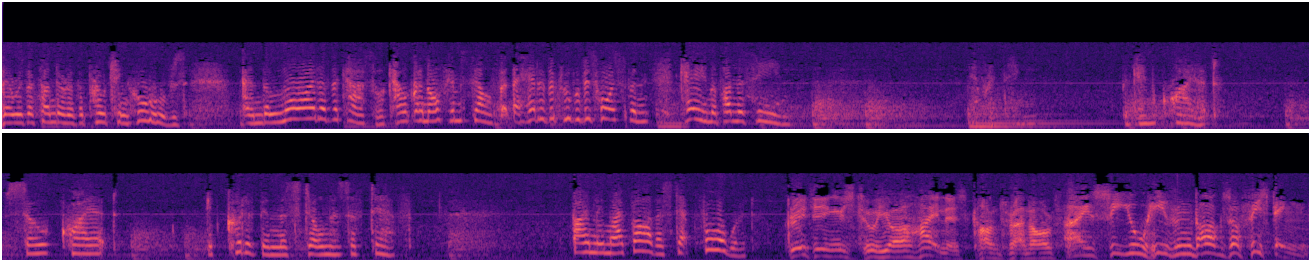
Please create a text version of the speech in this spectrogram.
there was the thunder of approaching hooves, and the lord of the castle, Count Ranulph himself, at the head of the troop of his horsemen, came upon the scene. Everything became quiet. So quiet, it could have been the stillness of death. Finally, my father stepped forward. Greetings to your highness, Count Ranulph. I see you heathen dogs are feasting.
